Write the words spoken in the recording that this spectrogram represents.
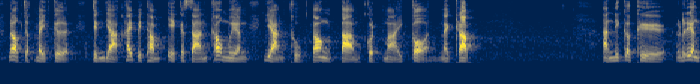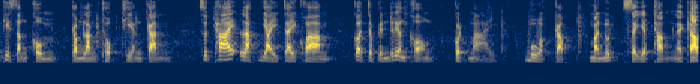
ๆ นอกจากใบเกิด จึงอยากให้ไปทำเอกสารเข้าเมืองอย่างถูกต้องตามกฎหมายก่อนนะครับ อันนี้ก็คือเรื่องที่สังคมกำลังถกเถียงกัน สุดท้ายหลักใหญ่ใจความก็จะเป็นเรื่องของกฎหมายบวกกับมนุษยธรรมนะครับ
